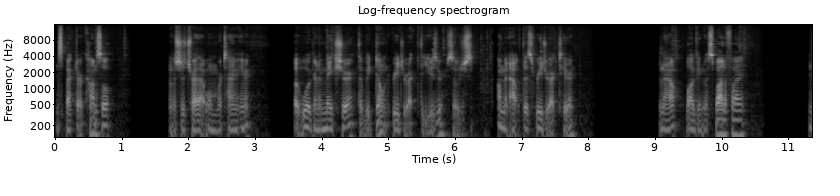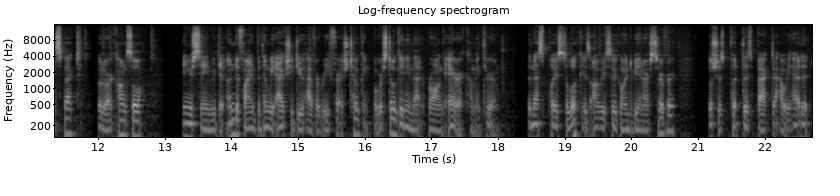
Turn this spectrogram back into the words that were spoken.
inspect our console, let's just try that one more time here. But we're going to make sure that we don't redirect the user. So just comment out this redirect here. So now log in with Spotify, inspect, go to our console, and you're seeing we get undefined, but then we actually do have a refresh token, but we're still getting that wrong error coming through. The next place to look is obviously going to be in our server. Let's just put this back to how we had it,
